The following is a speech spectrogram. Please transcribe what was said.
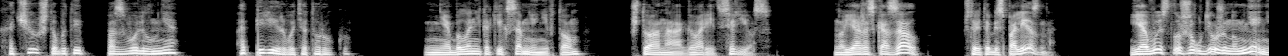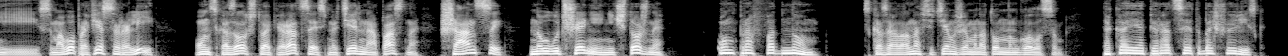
хочу, чтобы ты позволил мне оперировать эту руку». Не было никаких сомнений в том, что она говорит всерьез. Но я же сказал, что это бесполезно. Я выслушал дюжину мнений и самого профессора Ли. Он сказал, что операция смертельно опасна, шансы на улучшение ничтожны. Он прав в одном, сказала она все тем же монотонным голосом. Такая операция — это большой риск.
